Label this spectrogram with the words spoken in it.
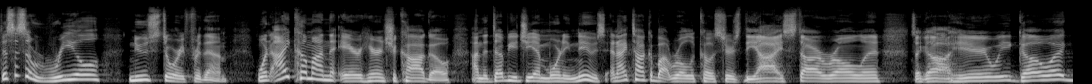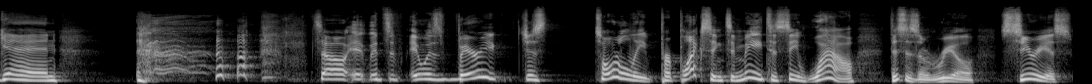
This is a real news story for them. When I come on the air here in Chicago on the WGN Morning News and I talk about roller coasters, the eyes start rolling. It's like, oh, here we go again. so it, it's it was very just totally perplexing to me to see. Wow, this is a real serious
